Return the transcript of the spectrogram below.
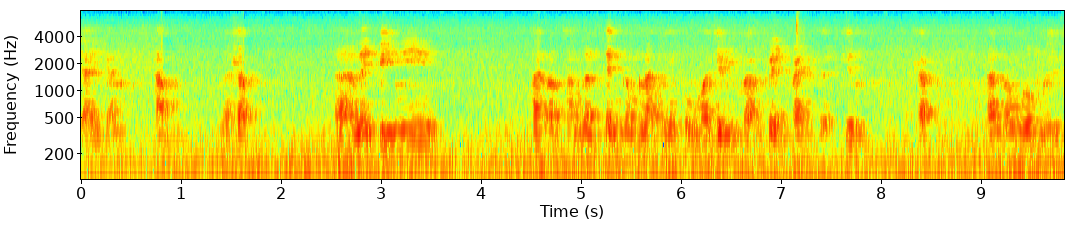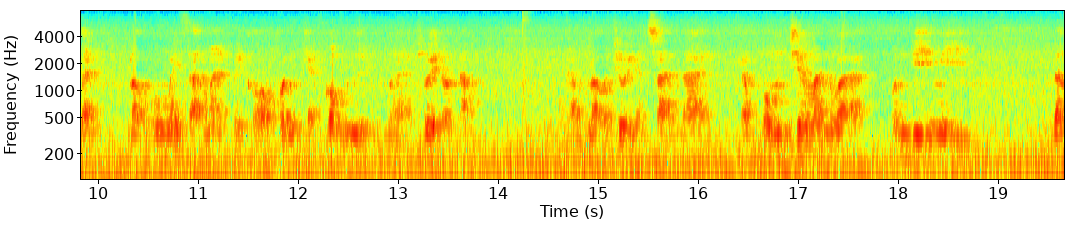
ใจกันทำนะครับในปีนี้ถ้าเราทำกันเต็มกำลังเนี่ยผมว่าจะมีความเปลี่ยนแปลงเกิดขึ้นครับท่านต้องร่วมมือกัน เราคงไม่สามารถไปขอคนแก่กรมอื่นมาช่วยเราทำครับเราช่วยกันสร้างได้ครับผมเชื่อมั่นว่าคนดีมี แล้ว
